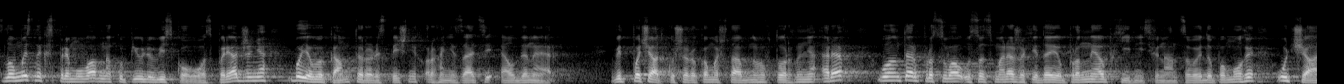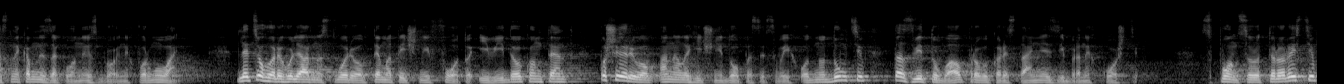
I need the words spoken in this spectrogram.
зловмисник спрямував на купівлю військового спорядження бойовикам терористичних організацій ЛДНР. Від початку широкомасштабного вторгнення РФ волонтер просував у соцмережах ідею про необхідність фінансової допомоги учасникам незаконних збройних формувань. Для цього регулярно створював тематичний фото і відеоконтент, поширював аналогічні дописи своїх однодумців та звітував про використання зібраних коштів. Спонсору терористів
